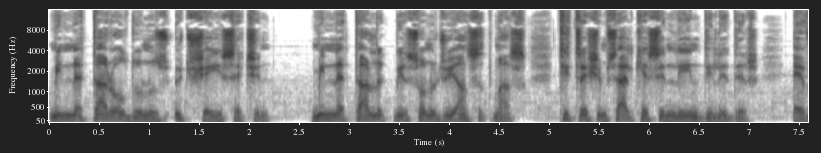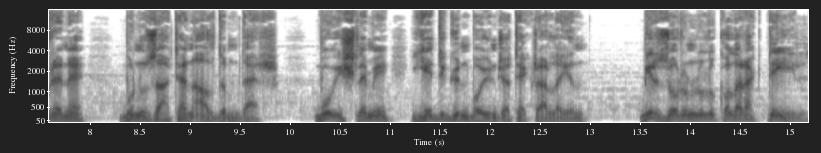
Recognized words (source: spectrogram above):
minnettar olduğunuz üç şeyi seçin. Minnettarlık bir sonucu yansıtmaz. Titreşimsel kesinliğin dilidir. Evrene bunu zaten aldım der. Bu işlemi yedi gün boyunca tekrarlayın. Bir zorunluluk olarak değil,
